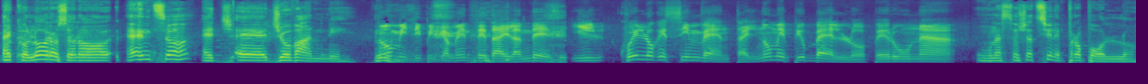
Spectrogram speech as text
Ecco, loro sono Enzo e, Gi- e Giovanni. Nomi tipicamente thailandesi. Il- quello che si inventa il nome più bello per una Un'associazione pro pollo.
